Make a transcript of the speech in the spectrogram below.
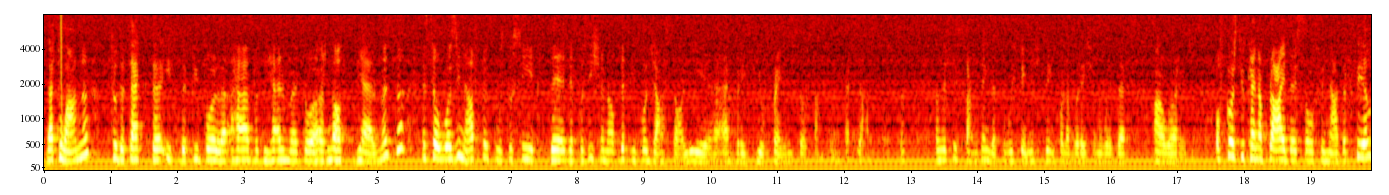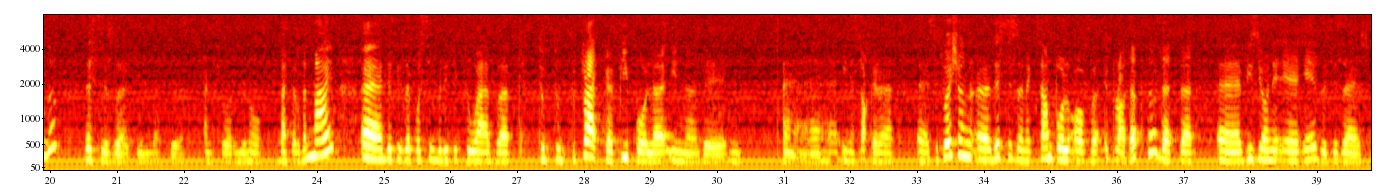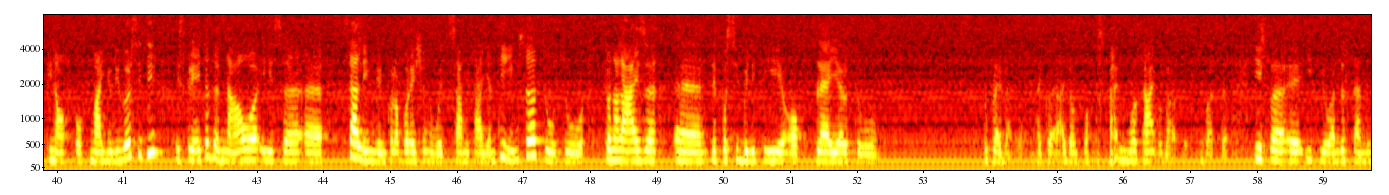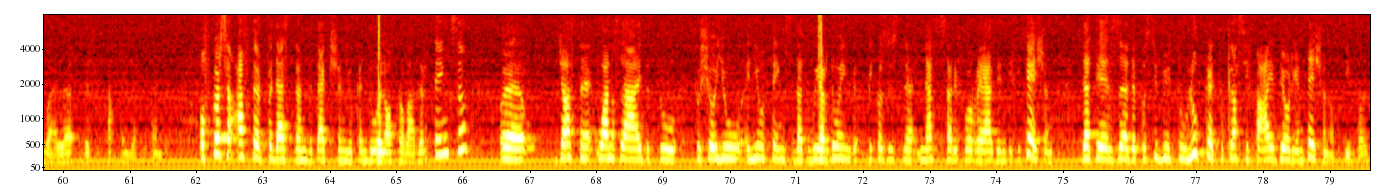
that one to detect uh, if the people have the helmet or not the helmet. And so it was enough to, to, to see the, the position of the people just only uh, every few frames or something like this. And this is something that we finished in collaboration with uh, our region. Of course, you can apply this also in other fields. This is a field that uh, I'm sure you know better than mine. Uh, this is a possibility to have, uh, to, to, to, track people in the uh, in a soccer uh, situation. Uh, this is an example of a product that Vision is, this is a spin-off of my university, is created and now is selling in collaboration with some Italian teams to, to, to analyze the possibility of player to to play better. I, I, don't want to spend more time about it, but uh, if, uh, uh, if you understand well, uh, this is something that you can do. Of course, after pedestrian detection, you can do a lot of other things. just one slide to to show you new things that we are doing because it's uh, necessary for re-identification. That is uh, the possibility to look at, to classify the orientation of people.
